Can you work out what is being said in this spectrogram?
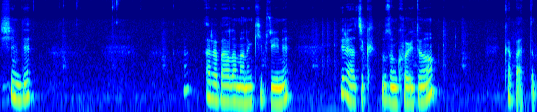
Şimdi ara bağlamanın kipriğini birazcık uzun koydum. Kapattım.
